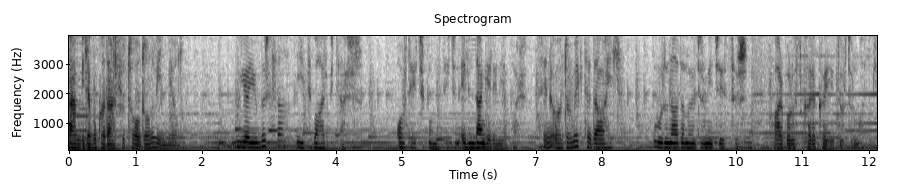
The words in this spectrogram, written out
Ben bile bu kadar kötü olduğunu bilmiyordum. Bu yayılırsa itibarı biter. Ortaya çıkmaması için elinden geleni yapar. Seni öldürmek de dahil. Uğruna adam öldürmeyeceği sır. Barbaros Karakay'ı durdurmaz ki.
